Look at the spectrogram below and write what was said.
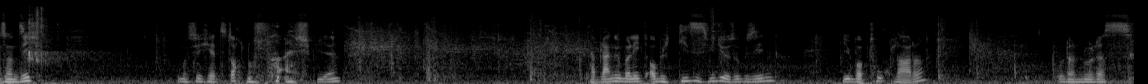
Also an sich muss ich jetzt doch nochmal spielen. Ich habe lange überlegt, ob ich dieses Video so gesehen hier überhaupt hochlade. Oder nur das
